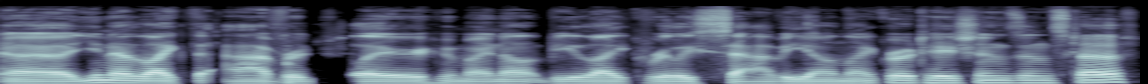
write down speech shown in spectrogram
uh you know like the average player who might not be like really savvy on like rotations and stuff.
